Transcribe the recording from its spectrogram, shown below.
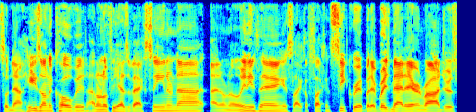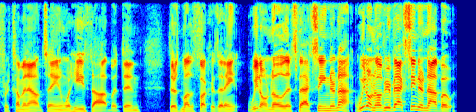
so now he's on the COVID. I don't know if he has a vaccine or not. I don't know anything. It's like a fucking secret. But everybody's mad at Aaron Rodgers for coming out and saying what he thought. But then there's motherfuckers that ain't. We don't know that's vaccinated or not. We don't know if you're vaccinated or not. But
